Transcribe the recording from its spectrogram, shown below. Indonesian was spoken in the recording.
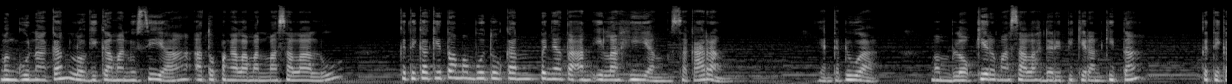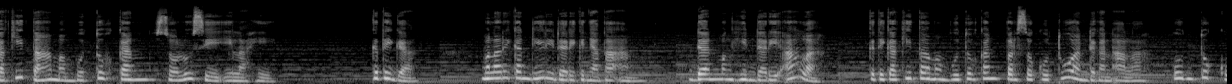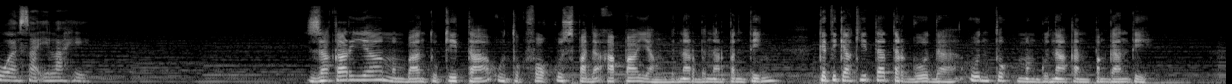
menggunakan logika manusia atau pengalaman masa lalu ketika kita membutuhkan penyataan ilahi yang sekarang. Yang kedua, memblokir masalah dari pikiran kita ketika kita membutuhkan solusi ilahi. Ketiga, melarikan diri dari kenyataan dan menghindari Allah ketika kita membutuhkan persekutuan dengan Allah untuk kuasa ilahi. Zakaria membantu kita untuk fokus pada apa yang benar-benar penting ketika kita tergoda untuk menggunakan pengganti.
